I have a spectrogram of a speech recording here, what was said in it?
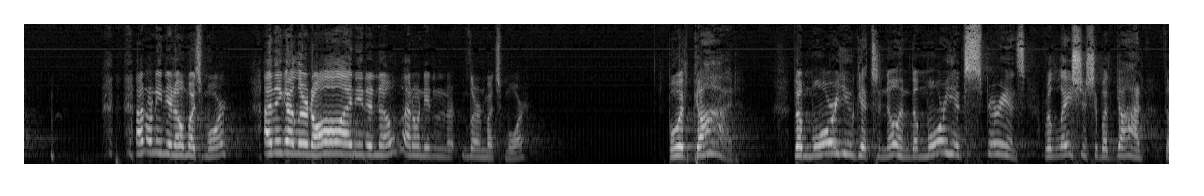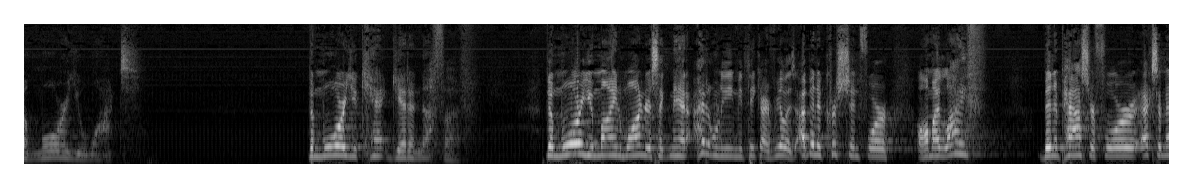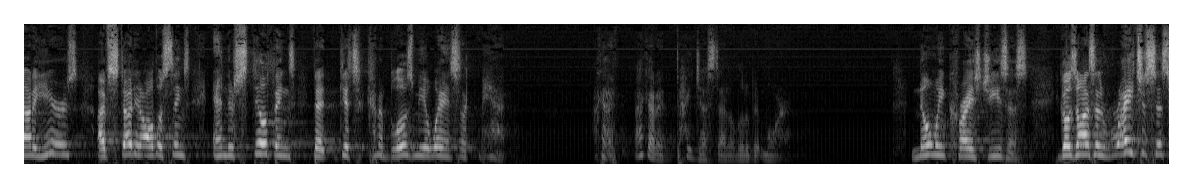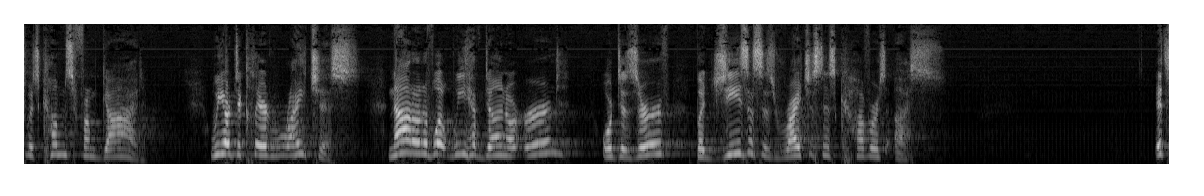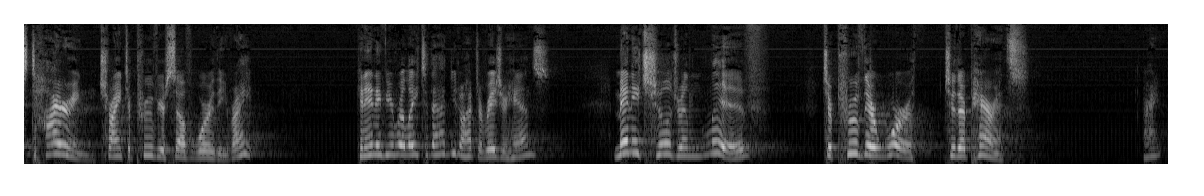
I don't need to know much more. I think I learned all I need to know. I don't need to learn much more. But with God, the more you get to know Him, the more you experience relationship with God, the more you want. The more you can't get enough of. The more your mind wanders, like, man, I don't even think I realize. I've been a Christian for all my life, been a pastor for X amount of years. I've studied all those things, and there's still things that gets kind of blows me away. It's like, man, I gotta, I got to digest that a little bit more. Knowing Christ Jesus. He goes on and says, righteousness which comes from God. We are declared righteous, not out of what we have done or earned or deserve, but Jesus' righteousness covers us. It's tiring trying to prove yourself worthy, right? Can any of you relate to that? You don't have to raise your hands. Many children live to prove their worth to their parents. Right?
